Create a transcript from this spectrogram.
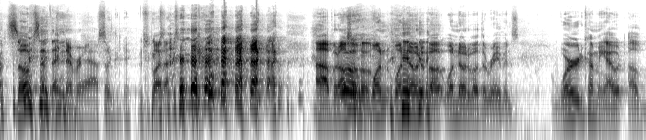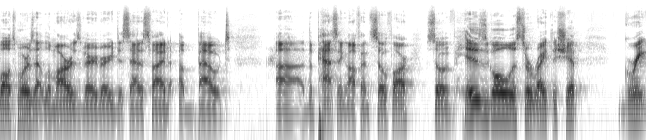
I'm so upset that never happened. But uh, uh, but also one one note about one note about the Ravens. Word coming out of Baltimore is that Lamar is very very dissatisfied about uh, the passing offense so far. So if his goal is to right the ship, great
